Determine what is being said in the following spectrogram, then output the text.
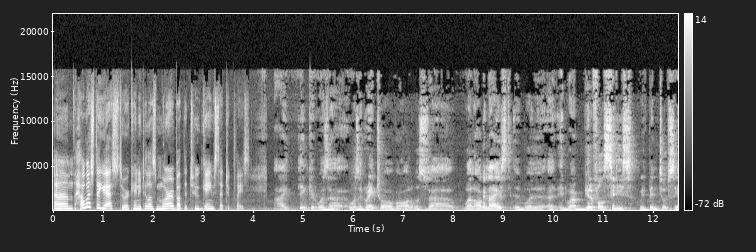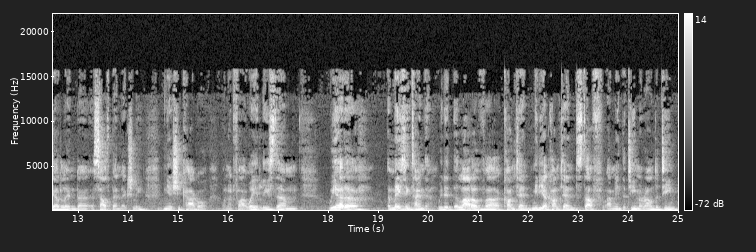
um, how was the US tour? Can you tell us more about the two games that took place? I think it was a it was a great tour overall. It was uh, well organized. It was uh, it were beautiful cities we've been to Seattle and uh, South Bend actually near Chicago, or not far away at least. Um, we had a amazing time there. We did a lot of uh, content, media content stuff. I mean, the team around the team,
